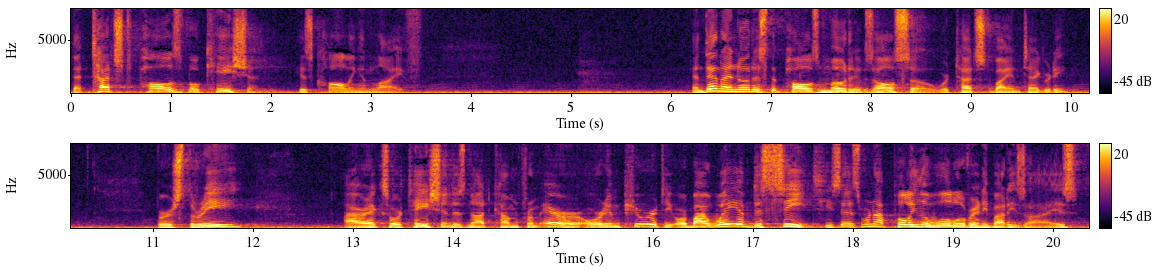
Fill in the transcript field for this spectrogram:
that touched Paul's vocation, his calling in life. And then I noticed that Paul's motives also were touched by integrity. Verse 3 Our exhortation does not come from error or impurity or by way of deceit. He says, We're not pulling the wool over anybody's eyes.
